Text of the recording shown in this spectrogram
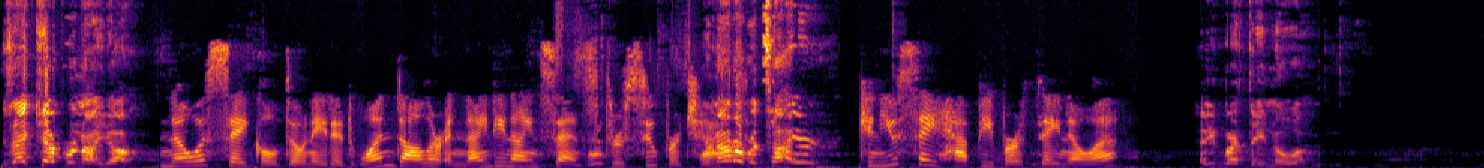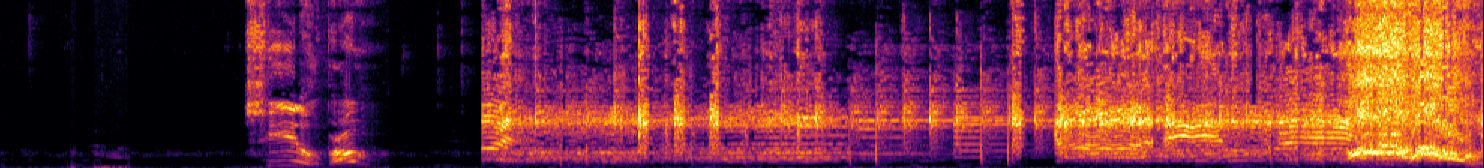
Is that cap or not, y'all? Noah Sakel donated $1.99 mm. through Super Chat. Ronaldo retired? Can you say happy birthday, Noah? Happy birthday, Noah. Chill, bro. Oh!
